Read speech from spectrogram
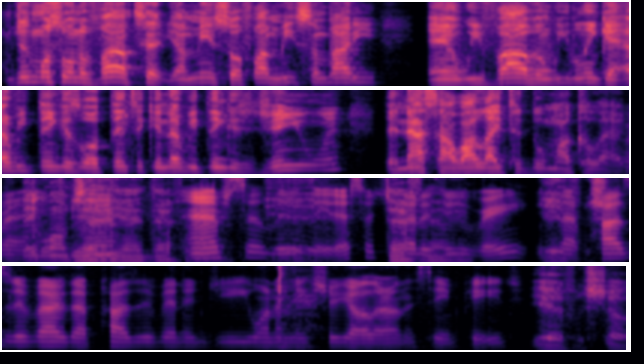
I'm just more so on the vibe tip. You know what I mean? So if I meet somebody and we vibe and we link and everything is authentic and everything is genuine, then that's how I like to do my collab. You Right. dig what I'm Yeah, saying? yeah, definitely. Absolutely. That's what you gotta do, right? Yeah, that for sure. positive vibe, that positive energy. You wanna make sure y'all are on the same page. Yeah, for sure.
